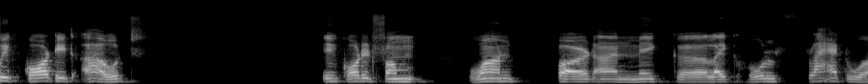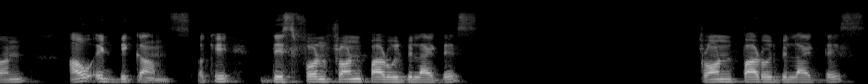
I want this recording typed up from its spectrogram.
we cut it out, if cut it from one part and make uh, like whole flat one, how it becomes, okay? This front, front part will be like this. Front part will be like this.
